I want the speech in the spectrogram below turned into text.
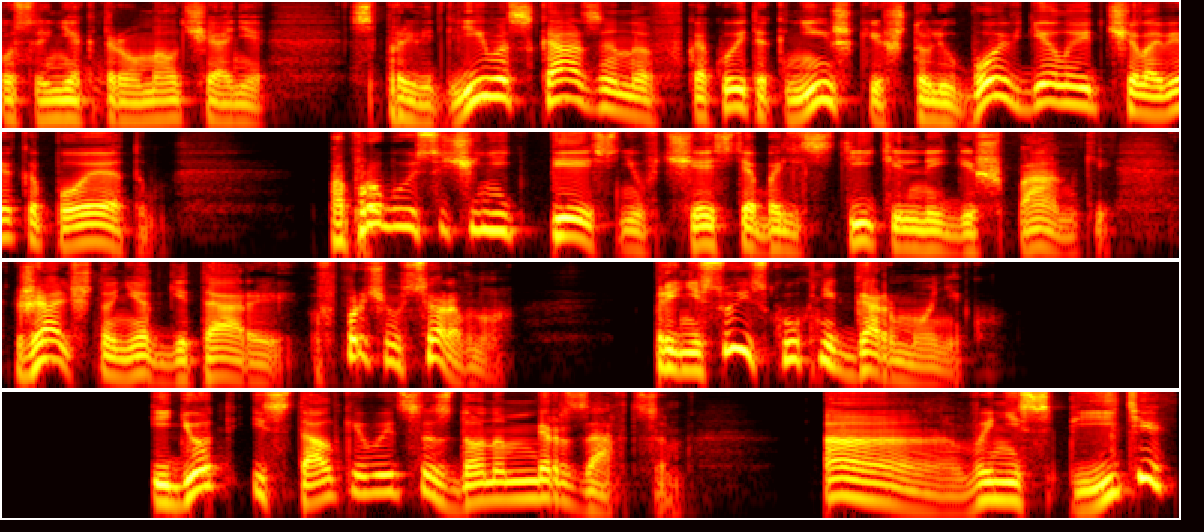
После некоторого молчания справедливо сказано в какой-то книжке, что любовь делает человека поэтом. Попробую сочинить песню в честь обольстительной гешпанки. Жаль, что нет гитары. Впрочем, все равно. Принесу из кухни гармонику. Идет и сталкивается с Доном Мерзавцем. А, вы не спите?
